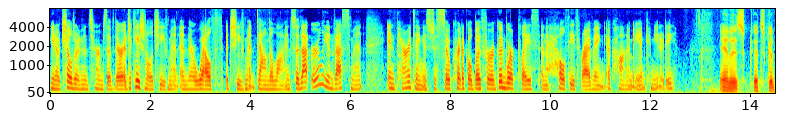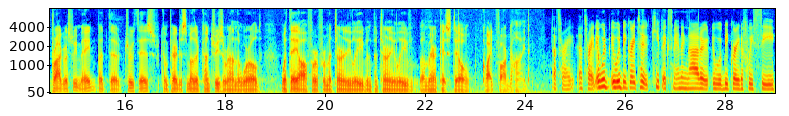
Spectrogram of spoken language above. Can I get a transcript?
you know, children in terms of their educational achievement and their wealth achievement down the line. So that early investment in parenting is just so critical, both for a good workplace and a healthy, thriving economy and community. And it's it's good progress we made, but the truth is, compared to some other countries around the world, what they offer for maternity leave and paternity leave, America is still quite far behind. That's right. That's right. It would it would be great to keep expanding that. Or it would be great if we see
